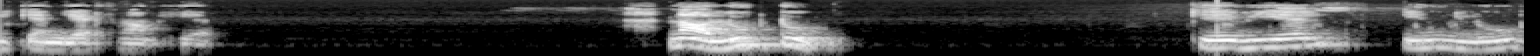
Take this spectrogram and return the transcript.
we can get from here now loop 2 kvl in loop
